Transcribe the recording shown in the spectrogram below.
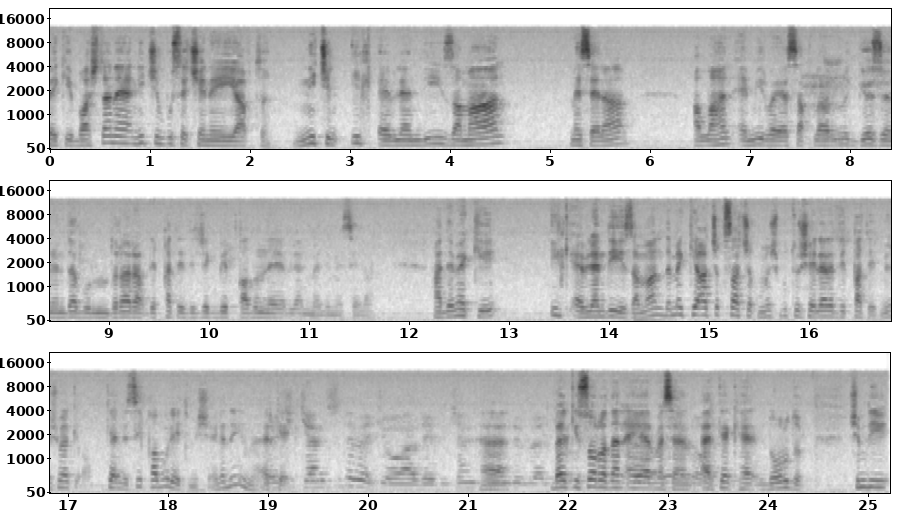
Peki başta ne? Niçin bu seçeneği yaptı? Niçin ilk evlendiği zaman mesela Allah'ın emir ve yasaklarını göz önünde bulundurarak dikkat edecek bir kadınla evlenmedi mesela. Ha demek ki ilk evlendiği zaman demek ki açık saçıkmış, bu tür şeylere dikkat etmiş ve kendisi kabul etmiş. Öyle değil mi erkek? Belki kendisi de belki o haldeydi. Kendi He. döndü belki. Belki sonradan eğer mesela erkek he- doğrudur. Şimdi e,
